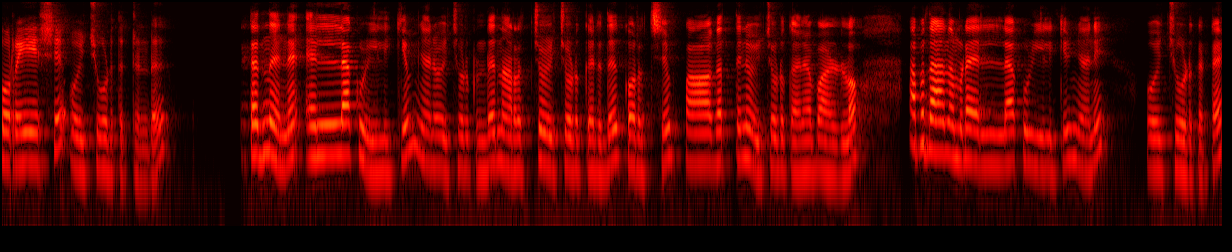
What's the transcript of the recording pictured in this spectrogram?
കുറേശ്ശെ ഒഴിച്ചു കൊടുത്തിട്ടുണ്ട്. പെട്ടെന്ന് തന്നെ എല്ലാ കുഴിയിലേക്കും ഞാൻ ഒഴിച്ചു കൊടുക്കുന്നുണ്ട്. നിറച്ചൊഴിച്ചു കൊടുക്കരുത്. കുറച്ച് പാകത്തിന് ഒഴിച്ചു കൊടുക്കാനേ പാടുള്ളൂ. അപ്പോൾ ഇതാ നമ്മുടെ എല്ലാ കുഴിയിലേക്കും ഞാൻ ഒഴിച്ചു കൊടുക്കട്ടെ.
